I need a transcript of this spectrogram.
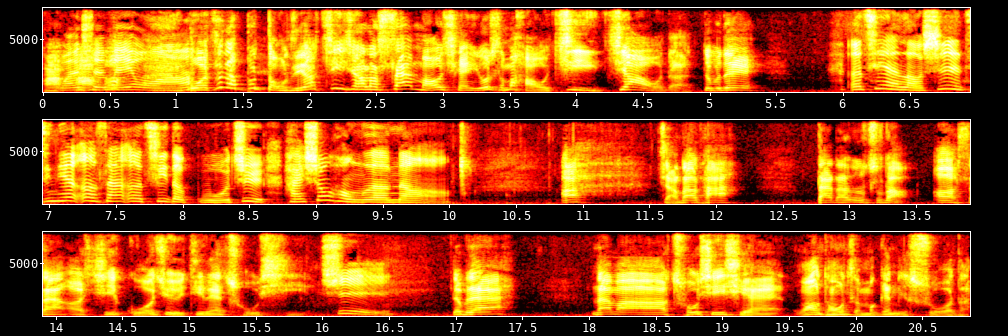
吗？完全没有啊！我真的不懂，只要计较了三毛钱，有什么好计较的，对不对？而且老师，今天二三二七的国剧还收红了呢。啊，讲到它，大家都知道二三二七国剧今天除夕，是，对不对？那么除夕前，王彤怎么跟你说的？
